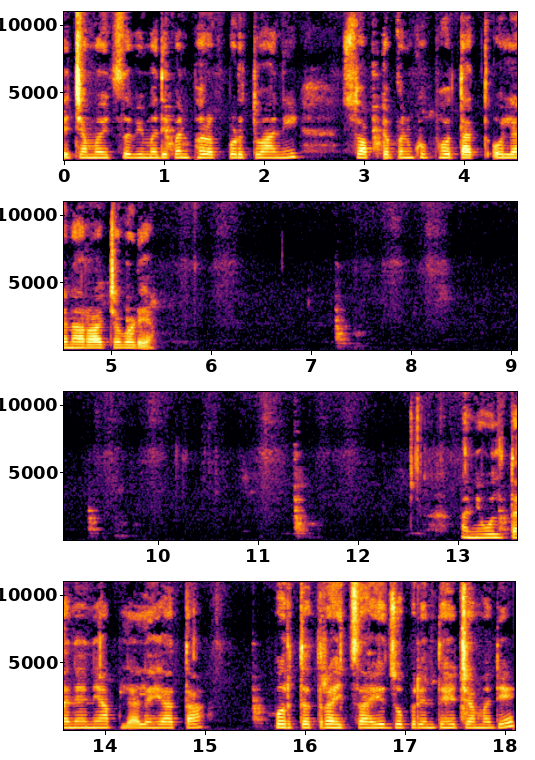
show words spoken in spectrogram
त्याच्यामुळे चवीमध्ये पण फरक पडतो आणि सॉफ्ट पण खूप होतात ओल्या नारळाच्या वड्या. आणि उलताण्याने आपल्याला हे आता परतत राहायचं आहे जोपर्यंत ह्याच्यामध्ये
